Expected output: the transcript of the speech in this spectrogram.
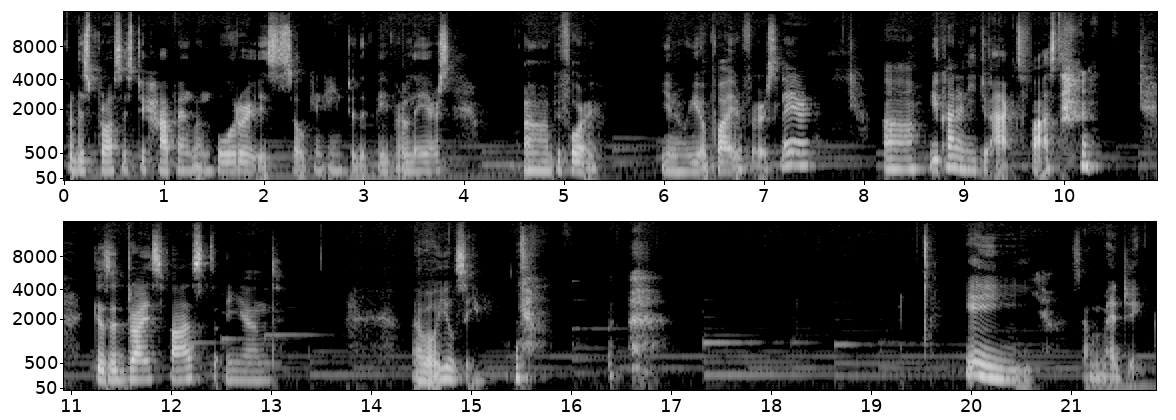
for this process to happen when water is soaking into the paper layers uh, before you know you apply your first layer. Uh, you kind of need to act fast because it dries fast and uh, well you'll see. Yay, some magic.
